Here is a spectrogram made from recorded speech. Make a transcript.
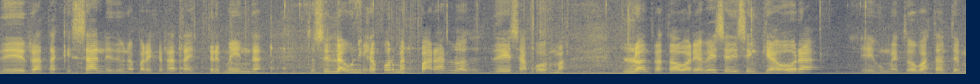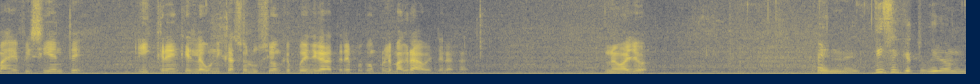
de ratas que sale de una pareja de ratas es tremenda. Entonces la única Sí. forma es pararlo de esa forma. Lo han tratado varias veces, dicen que ahora es un método bastante más eficiente y creen que es la única solución que pueden llegar a tener porque es un problema grave el de las ratas. Nueva York. En- eh, dicen que tuvieron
